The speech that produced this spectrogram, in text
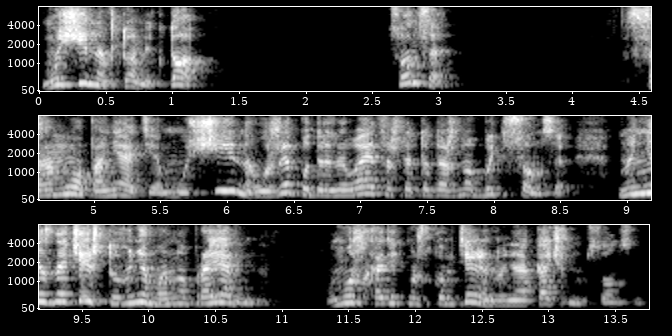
Мужчина в доме кто? Солнце? Само понятие мужчина уже подразумевается, что это должно быть солнце. Но не означает, что в нем оно проявлено. Он может ходить в мужском теле, но не накачанным солнцем.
